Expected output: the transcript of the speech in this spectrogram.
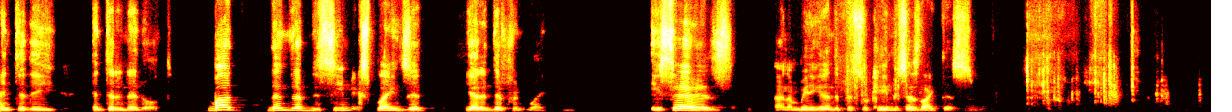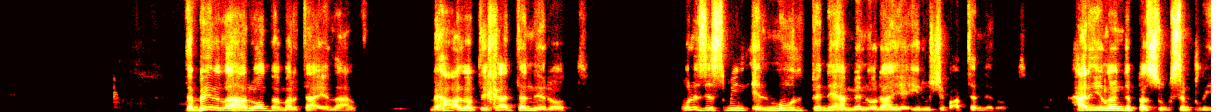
into the into the Nerot. But then Reb Nisim explains it yet a different way he says, and I'm reading it in the Pesukim, he says like this. What does this mean? How do you learn the pasuk simply?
